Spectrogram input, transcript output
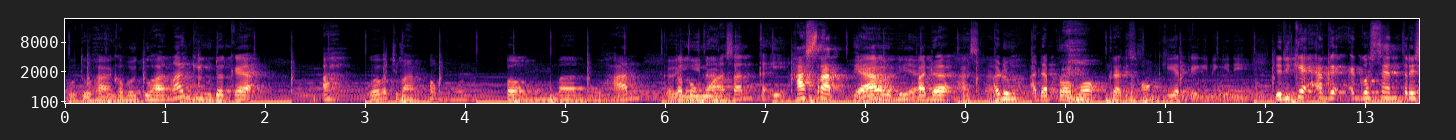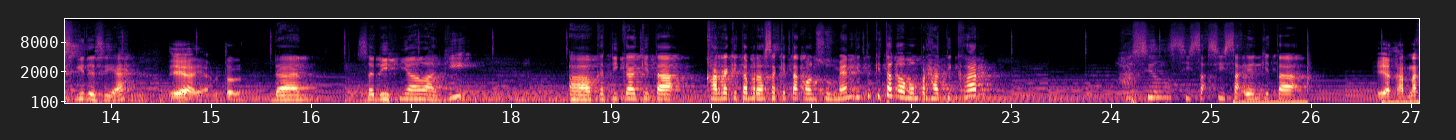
Kebutuhan. kebutuhan lagi udah kayak ah gue cuma pemun- pemenuhan Keinginan. pemuasan kei- hasrat ya, Ya, lebih iya, pada hasrat. aduh ada promo gratis ongkir kayak gini-gini jadi kayak agak egosentris gitu sih ya Iya, ya, betul. dan sedihnya lagi uh, ketika kita karena kita merasa kita konsumen gitu kita nggak memperhatikan hasil sisa-sisa yang kita Iya, karena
